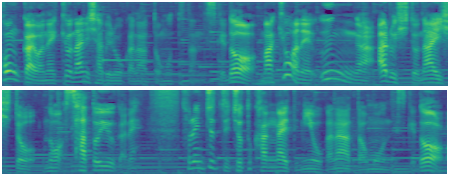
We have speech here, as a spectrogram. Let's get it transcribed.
今回はね、今日何喋ろうかなと思ってたんですけど、まあ今日はね、運がある人ない人の差というかね、それについてちょっと考えてみようかなと思うんですけど、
